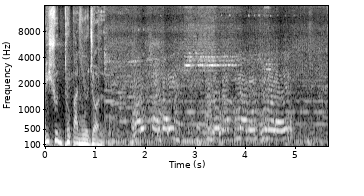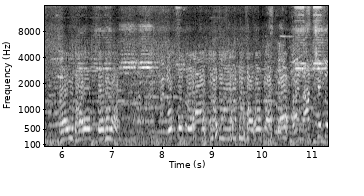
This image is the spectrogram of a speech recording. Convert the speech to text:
বিশুদ্ধ পানীয় জল। ভারত সরকারের যুব মন্ত্রণালয়ের এই ভারত এরিয়া এর আজ ইউনিটি পদযাত্রা নাচছে তো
